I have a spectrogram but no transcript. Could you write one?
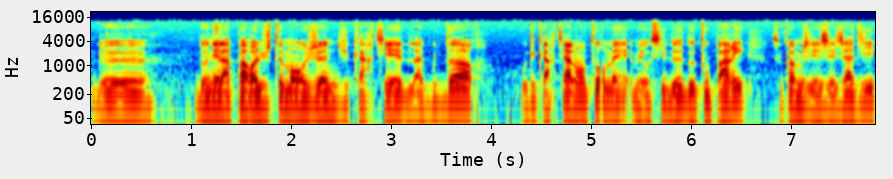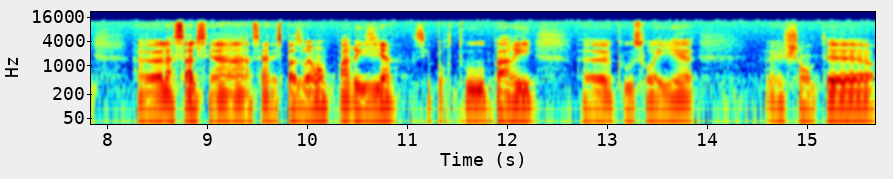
de donner la parole justement aux jeunes du quartier de la Goutte d'Or ou des quartiers alentours, mais, mais aussi de, tout Paris. C'est comme j'ai déjà dit, la salle, c'est un, c'est un espace vraiment parisien. C'est pour tout Paris, que vous soyez chanteur,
